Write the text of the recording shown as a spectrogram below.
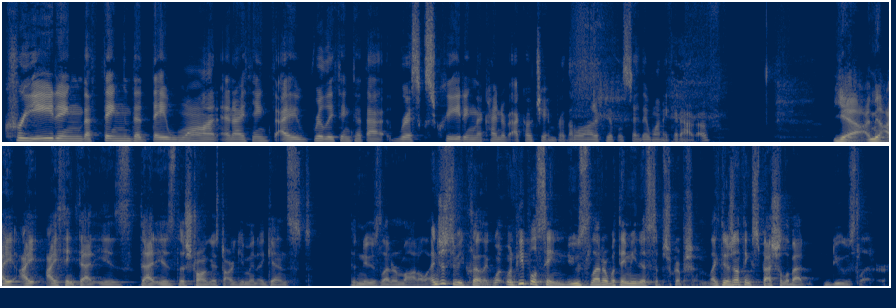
creating the thing that they want and I think I really think that that risks creating the kind of echo chamber that a lot of people say they want to get out of. Yeah, I mean, I, I I think that is that is the strongest argument against the newsletter model. And just to be clear, like when, people say newsletter, what they mean is subscription. Like there's nothing special about newsletter,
